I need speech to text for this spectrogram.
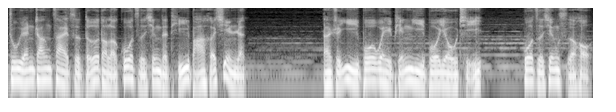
朱元璋再次得到了郭子兴的提拔和信任。但是，一波未平，一波又起。郭子兴死后，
